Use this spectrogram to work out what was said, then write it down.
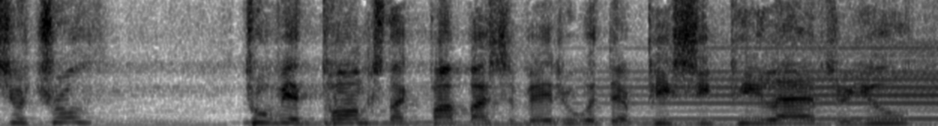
This your truth? Two Viet punks like Popeye Saavedra with their PCP labs, or you?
